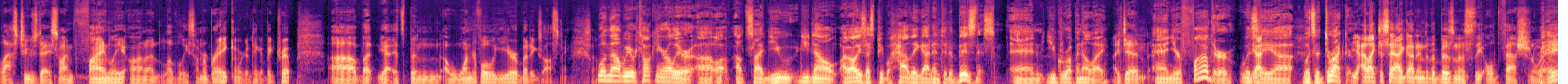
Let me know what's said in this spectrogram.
last Tuesday, so I'm finally on a lovely summer break, and we're going to take a big trip. Uh, but yeah, it's been a wonderful year, but exhausting. So. Well, now we were talking earlier uh, outside. You you now I always ask people how they got into the business, and you grew up in L.A. I did, and your father was Yeah. a uh, was a director. Yeah, I like to say I got into the business the old-fashioned way.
